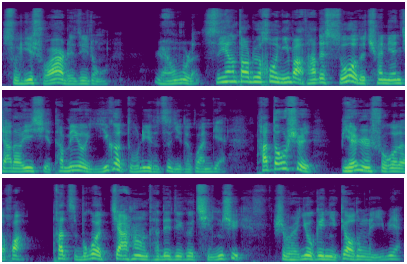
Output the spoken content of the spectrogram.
数一数二的这种人物了。实际上到最后，你把他的所有的全点加到一起，他没有一个独立的自己的观点，他都是别人说过的话，他只不过加上了他的这个情绪，是不是又给你调动了一遍？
